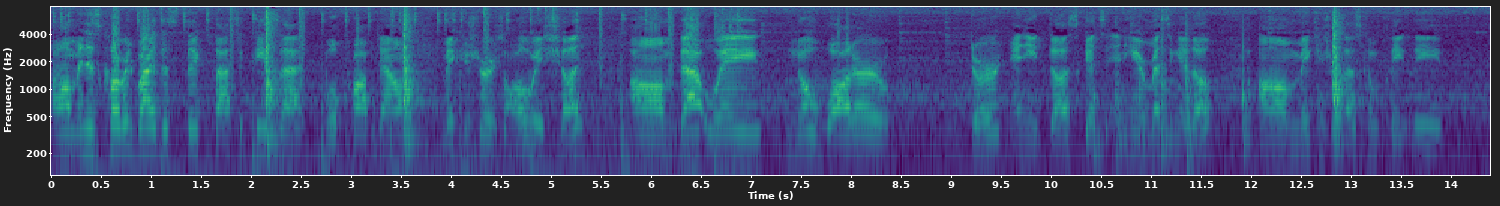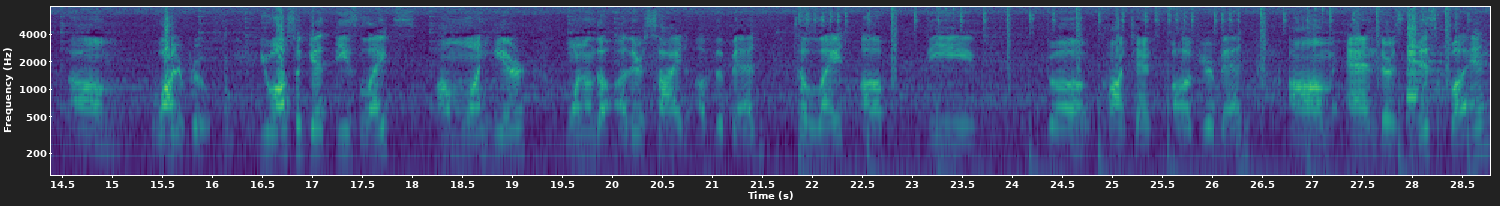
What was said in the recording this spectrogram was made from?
um, and it's covered by this thick plastic piece that will prop down, making sure it's always shut. Um, that way, no water, dirt, any dust gets in here, messing it up. Um, making sure that's completely um, waterproof. You also get these lights, um, one here, one on the other side of the bed to light up the, the contents of your bed. Um, and there's this button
